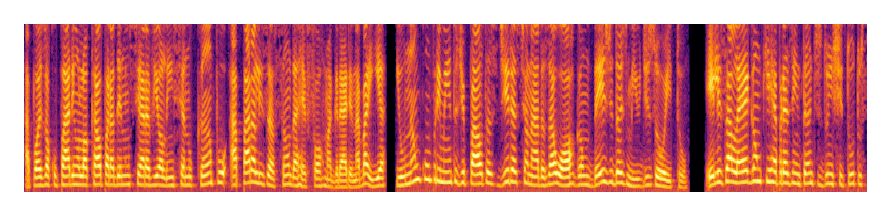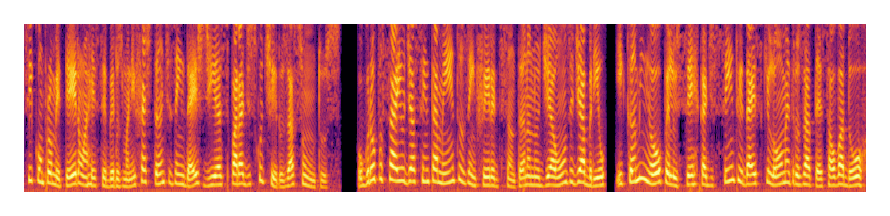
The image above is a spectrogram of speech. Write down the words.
após ocuparem o local para denunciar a violência no campo, a paralisação da reforma agrária na Bahia e o não cumprimento de pautas direcionadas ao órgão desde 2018. Eles alegam que representantes do Instituto se comprometeram a receber os manifestantes em 10 dias para discutir os assuntos. O grupo saiu de assentamentos em Feira de Santana no dia 11 de abril e caminhou pelos cerca de 110 quilômetros até Salvador,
